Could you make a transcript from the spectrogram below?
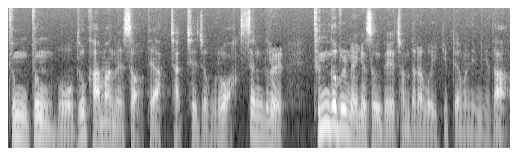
등등 모두 감안해서 대학 자체적으로 학생들을 등급을 매겨서 의대에 전달하고 있기 때문입니다.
